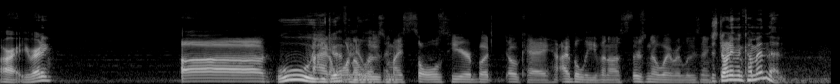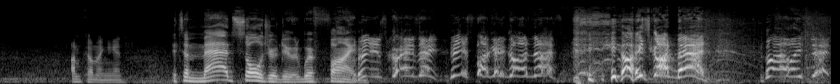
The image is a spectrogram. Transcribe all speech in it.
All right, you ready? Uh, Ooh, you I do don't want to lose weapon. my souls here, but okay, I believe in us. There's no way we're losing. Just don't even come in then. I'm coming in. It's a mad soldier, dude. We're fine. He's crazy! He's fucking gone nuts! oh, he's gone mad. Holy shit!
